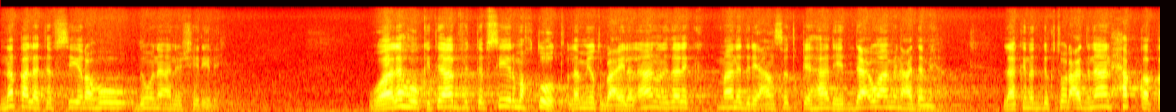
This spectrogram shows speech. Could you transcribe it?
نقل تفسيره دون أن يشير إليه. وله كتاب في التفسير مخطوط لم يطبع إلى الآن ولذلك ما ندري عن صدق هذه الدعوة من عدمها. لكن الدكتور عدنان حقق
